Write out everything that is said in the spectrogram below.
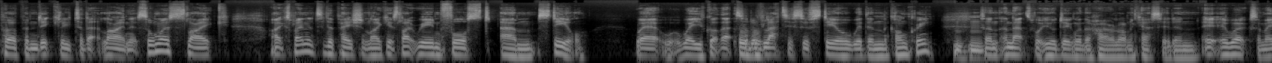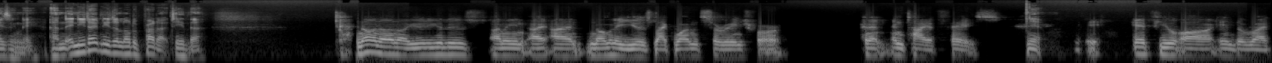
perpendicularly to that line, it's almost like I explain it to the patient like it's like reinforced um, steel where where you've got that sort mm-hmm. of lattice of steel within the concrete, mm-hmm. so, and that's what you're doing with the hyaluronic acid, and it, it, works amazingly. And and you don't need a lot of product either. No, no, no. You you lose. I mean, I I normally use like one syringe for an entire face. Yeah. If you are in the right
